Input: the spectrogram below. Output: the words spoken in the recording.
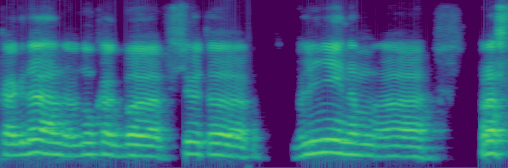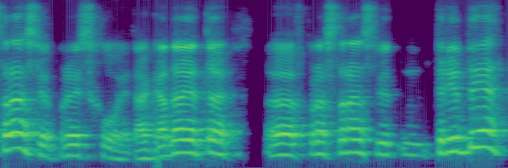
когда ну, как бы все это в линейном э, пространстве происходит, а когда это э, в пространстве 3D,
